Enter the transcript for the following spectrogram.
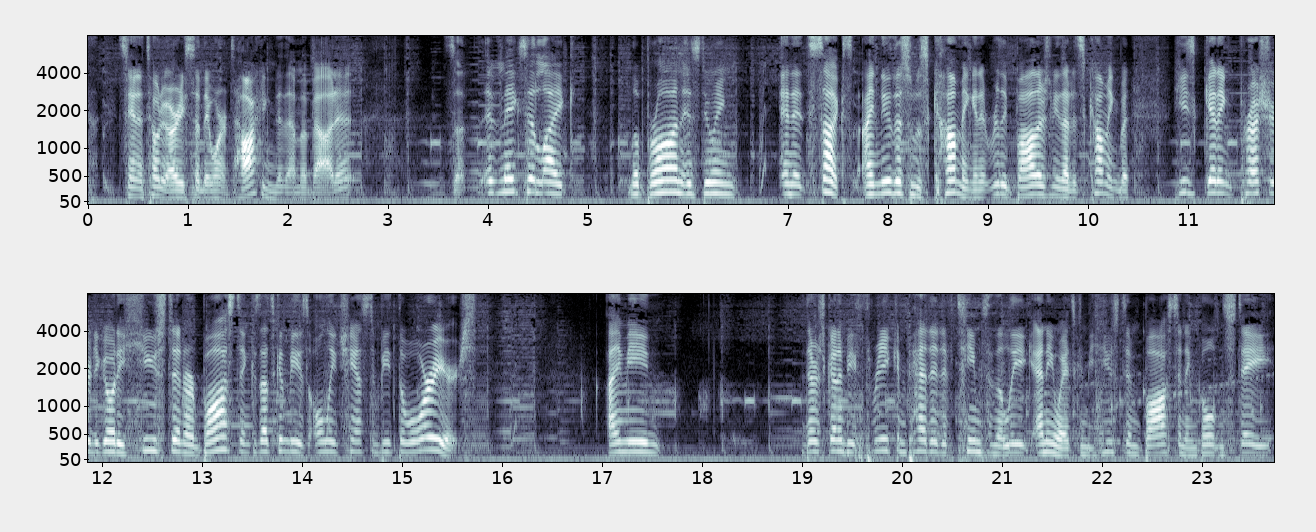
San Antonio already said they weren't talking to them about it. So it makes it like LeBron is doing, and it sucks. I knew this was coming, and it really bothers me that it's coming, but he's getting pressure to go to Houston or Boston because that's going to be his only chance to beat the Warriors. I mean, there's going to be three competitive teams in the league anyway. It's going to be Houston, Boston, and Golden State.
